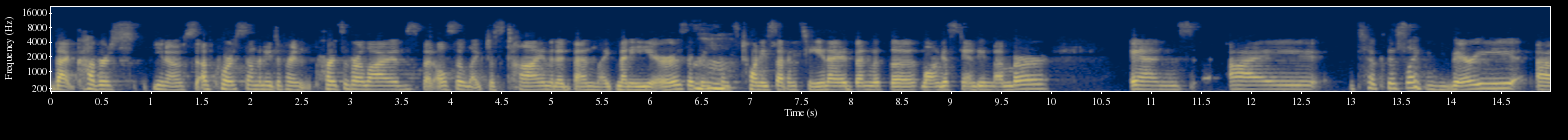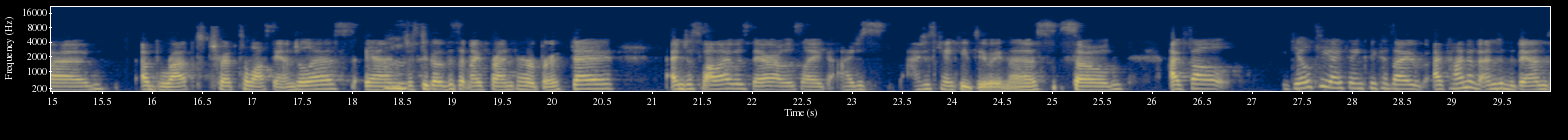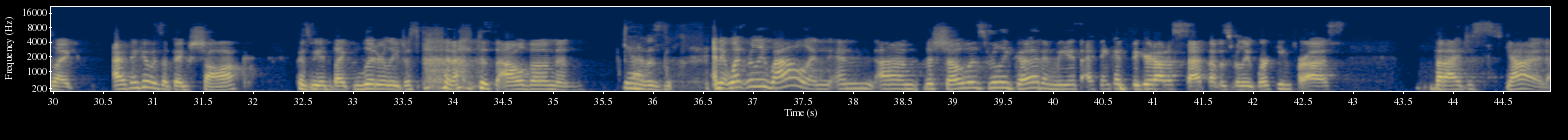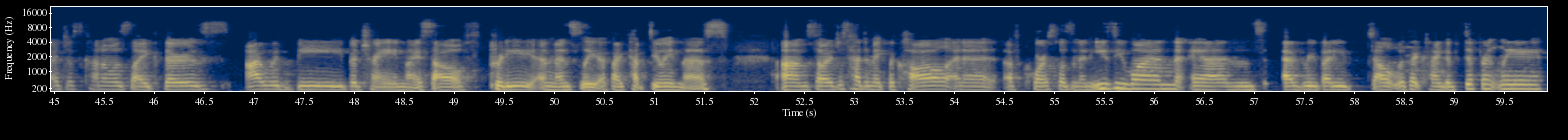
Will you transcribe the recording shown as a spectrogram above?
that covers you know of course so many different parts of our lives but also like just time it had been like many years i think mm-hmm. since 2017 i had been with the longest standing member and i took this like very uh, abrupt trip to los angeles and mm-hmm. just to go visit my friend for her birthday and just while i was there i was like i just i just can't keep doing this so i felt guilty, I think, because I I kind of ended the band like I think it was a big shock because we had like literally just put out this album and yeah. it was and it went really well and and um, the show was really good and we I think had figured out a set that was really working for us. But I just yeah, I just kind of was like there's I would be betraying myself pretty immensely if I kept doing this. Um, so I just had to make the call, and it, of course, wasn't an easy one, and everybody dealt with it kind of differently.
